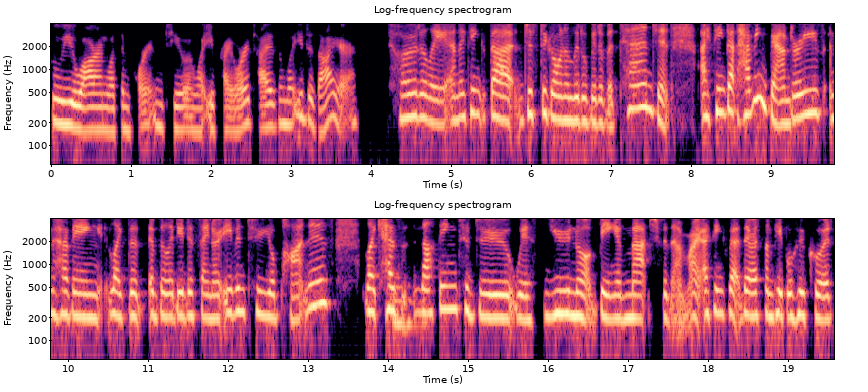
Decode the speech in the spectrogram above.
who you are and what's important to you and what you prioritize and what you desire Totally. And I think that just to go on a little bit of a tangent, I think that having boundaries and having like the ability to say no, even to your partners, like has mm-hmm. nothing to do with you not being a match for them, right? I think that there are some people who could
